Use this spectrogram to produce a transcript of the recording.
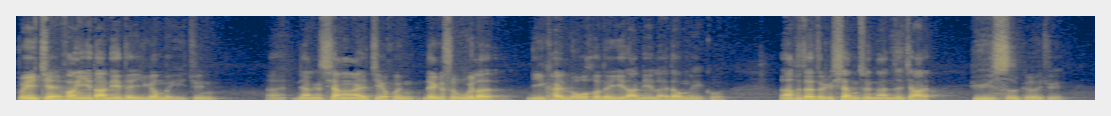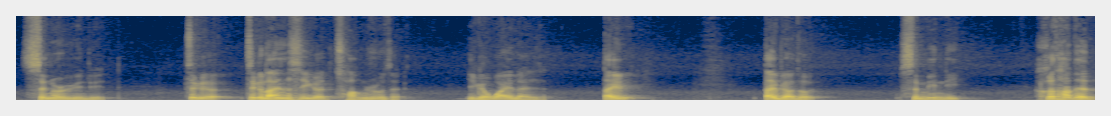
被解放意大利的一个美军。哎，两个相爱结婚，那个时候为了离开落后的意大利来到美国，然后在这个乡村安置家，与世隔绝，生儿育女。这个这个男人是一个闯入者，一个外来人，代代表着生命力，和他的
